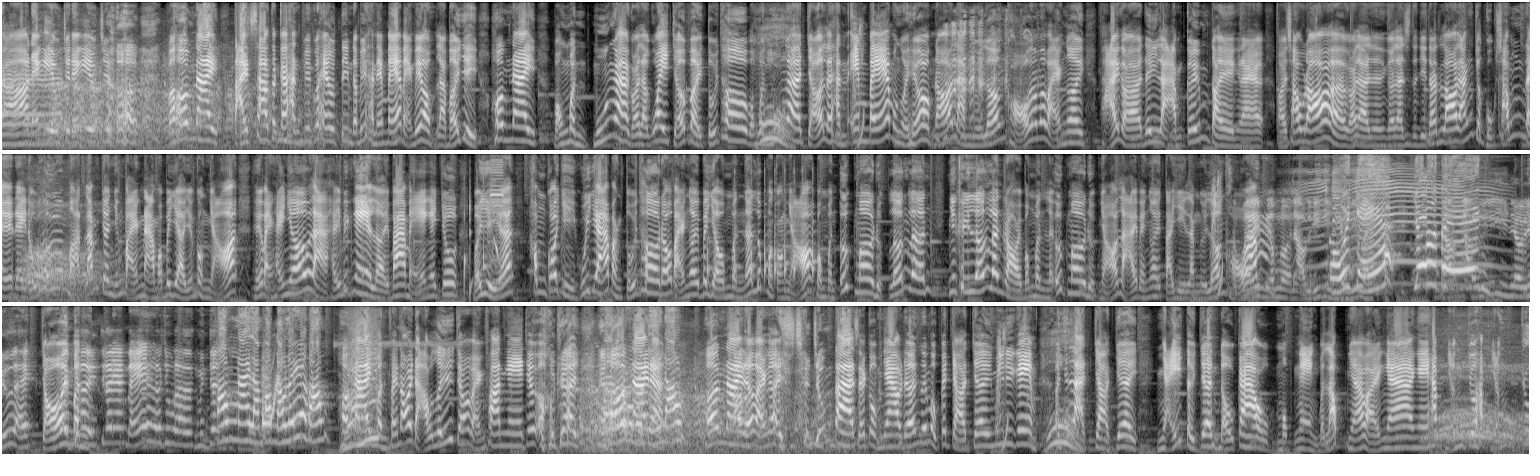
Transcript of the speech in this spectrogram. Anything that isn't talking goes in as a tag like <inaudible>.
Đó đáng yêu chưa đáng yêu chưa? Và hôm nay tại sao tất cả thành viên của Hero Team đã biến thành em bé bạn biết không? Là bởi vì hôm nay bọn mình muốn uh, gọi là quay trở về tuổi thơ Bọn mình muốn uh, trở lại thành em bé mọi người hiểu không? Đó làm người lớn khổ lắm các bạn ơi. Phải gọi là đi làm kiếm tiền nè Rồi sau đó uh, gọi là gọi là gì ta lo lắng cho cuộc sống đầy, đầy đủ thứ mệt lắm cho những bạn nào mà bây giờ vẫn còn nhỏ. Thì các bạn hãy nhớ là hãy biết nghe lời ba mẹ nghe chưa? Bởi vì á không có gì quý giá bằng tuổi thơ đâu bạn ơi. Bây giờ bọn mình á lúc mà còn nhỏ bọn mình ước mơ được lớn lên. Nhưng khi lớn lên rồi bọn mình lại ước mơ được nhỏ lại bạn ơi. Tại vì làm người lớn khổ lắm. Ông nội đạo lý gì tuổi trẻ dư tiền. gì nhiều dữ vậy? Trời ơi mình chơi, chơi em bé nói chung là mình chơi ông này làm không đạo lý hả không hôm nay mình phải nói đạo lý cho các bạn fan nghe chứ. <laughs> Ok. Hôm nay nè. hôm nay nữa bạn ơi <laughs> chúng ta sẽ cùng nhau đến với một cái trò chơi mini game. Đó chính là trò chơi nhảy từ trên độ cao một ngàn block nha các bạn nha. Nghe hấp dẫn chưa? Hấp dẫn. chưa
